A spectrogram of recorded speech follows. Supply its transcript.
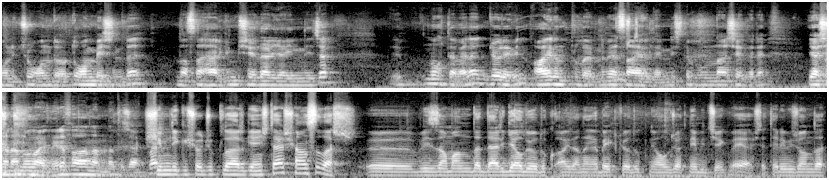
13'ü, 14'ü, 15'inde NASA her gün bir şeyler yayınlayacak. Muhtemelen görevin ayrıntılarını vesairelerini işte bulunan şeyleri yaşanan olayları falan anlatacaklar. Şimdiki çocuklar, gençler şanslılar. Ee, biz zamanında dergi alıyorduk, aydan aya bekliyorduk ne olacak ne bitecek veya işte televizyonda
